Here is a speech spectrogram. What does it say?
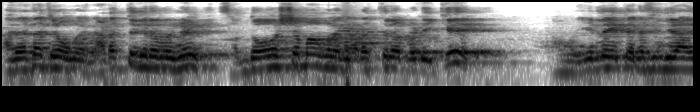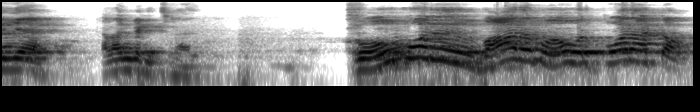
அதான் உங்களை நடத்துகிறவர்கள் சந்தோஷமா உங்களை நடத்துறபடிக்கு அவங்க இருதயத்தை என்ன செஞ்சிடாதீங்க? கலங்கடிச்சிடாது ஒவ்வொரு வாரமும் ஒரு போராட்டம்.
